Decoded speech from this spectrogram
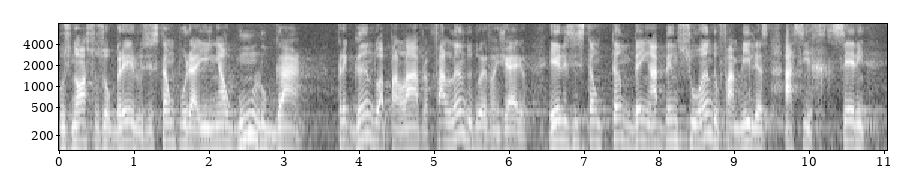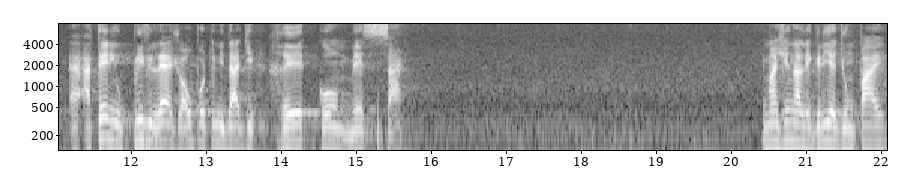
os nossos obreiros estão por aí em algum lugar, pregando a palavra, falando do Evangelho, eles estão também abençoando famílias a se serem, a terem o privilégio, a oportunidade de recomeçar. Imagina a alegria de um pai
